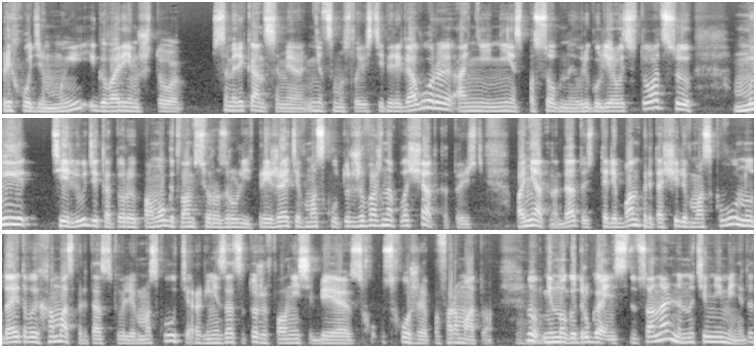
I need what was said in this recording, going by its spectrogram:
приходим мы и говорим, что с американцами нет смысла вести переговоры, они не способны урегулировать ситуацию. Мы те люди, которые помогут вам все разрулить. Приезжайте в Москву. Тут же важна площадка. То есть, понятно, да, то есть Талибан притащили в Москву, ну, до этого и Хамас притаскивали в Москву. Организация тоже вполне себе схожая по формату. Uh-huh. Ну, немного другая институционально, но тем не менее. Да,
